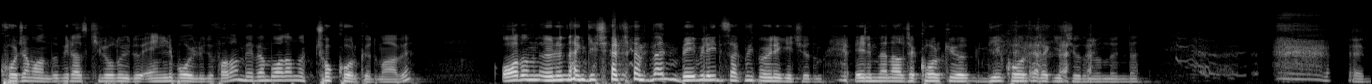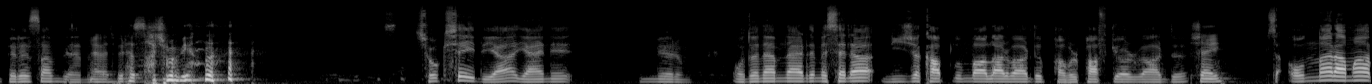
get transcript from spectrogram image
kocamandı, biraz kiloluydu, enli boyluydu falan ve ben bu adamdan çok korkuyordum abi. O adamın önünden geçerken ben Beyblade'i saklayıp öyle geçiyordum. Elimden alacak korkuyor diye korkarak geçiyordum onun önünden. enteresan bir anı. Evet biraz saçma bir anı. Çok şeydi ya yani bilmiyorum. O dönemlerde mesela Ninja Kaplumbağalar vardı, Powerpuff Girl vardı. Şey Mesela onlar ama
